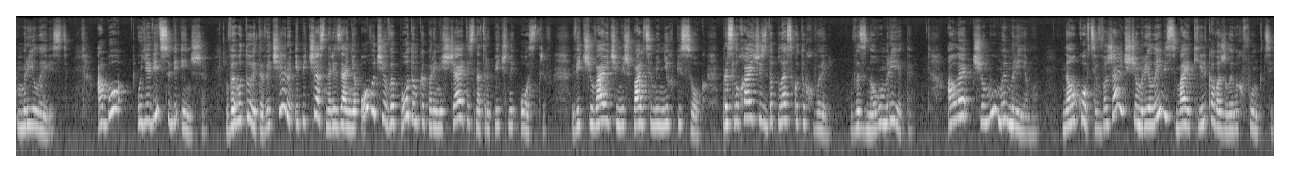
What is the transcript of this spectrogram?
мрійливість. Або уявіть собі інше. Ви готуєте вечерю і під час нарізання овочів ви подумки переміщаєтесь на тропічний острів, відчуваючи між пальцями ніг пісок, прислухаючись до плескоту хвиль. Ви знову мрієте. Але чому ми мріємо? Науковці вважають, що мрійливість має кілька важливих функцій.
